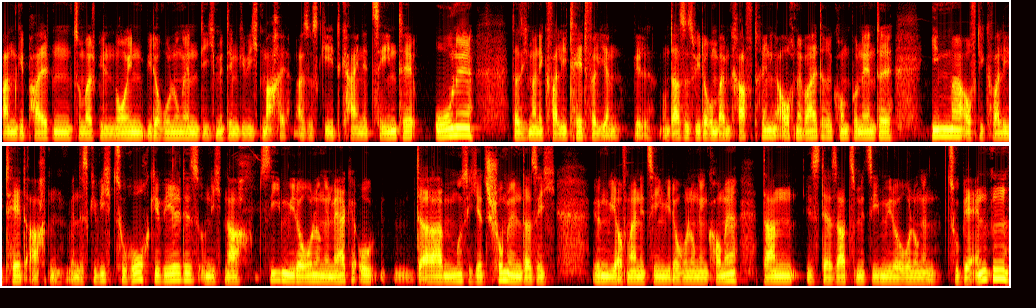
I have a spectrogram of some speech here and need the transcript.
angepeilten zum Beispiel neun Wiederholungen, die ich mit dem Gewicht mache. Also es geht keine Zehnte, ohne dass ich meine Qualität verlieren will. Und das ist wiederum beim Krafttraining auch eine weitere Komponente. Immer auf die Qualität achten. Wenn das Gewicht zu hoch gewählt ist und ich nach sieben Wiederholungen merke, oh, da muss ich jetzt schummeln, dass ich irgendwie auf meine zehn Wiederholungen komme, dann ist der Satz mit sieben Wiederholungen zu beenden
